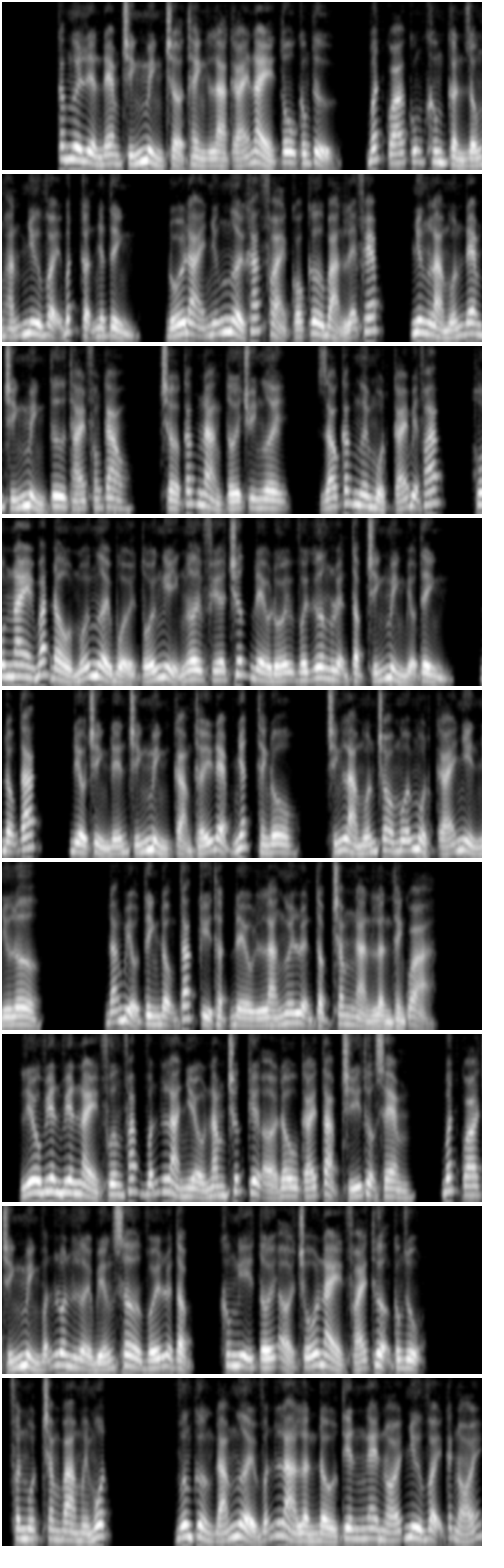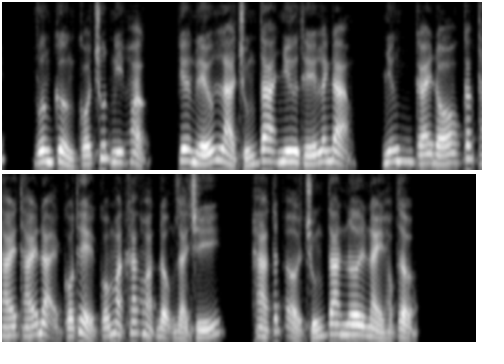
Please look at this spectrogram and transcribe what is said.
Các ngươi liền đem chính mình trở thành là cái này tô công tử, bất quá cũng không cần giống hắn như vậy bất cận nhân tình, đối đại những người khác phải có cơ bản lễ phép, nhưng là muốn đem chính mình tư thái phong cao, chờ các nàng tới truy ngươi, giao các ngươi một cái biện pháp, hôm nay bắt đầu mỗi người buổi tối nghỉ ngơi phía trước đều đối với gương luyện tập chính mình biểu tình, động tác, điều chỉnh đến chính mình cảm thấy đẹp nhất thành đô, chính là muốn cho mỗi một cái nhìn như lơ. Đáng biểu tình động tác kỳ thật đều là ngươi luyện tập trăm ngàn lần thành quả. Liêu viên viên này phương pháp vẫn là nhiều năm trước kia ở đâu cái tạp chí thượng xem, bất quá chính mình vẫn luôn lười biếng sơ với luyện tập, không nghĩ tới ở chỗ này phái thượng công dụng. Phần 131 Vương Cường đám người vẫn là lần đầu tiên nghe nói như vậy cách nói, Vương Cường có chút nghi hoặc, kia nếu là chúng ta như thế lãnh đạo, những cái đó các thái thái đại có thể có mặt khác hoạt động giải trí, hà tất ở chúng ta nơi này học tập.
